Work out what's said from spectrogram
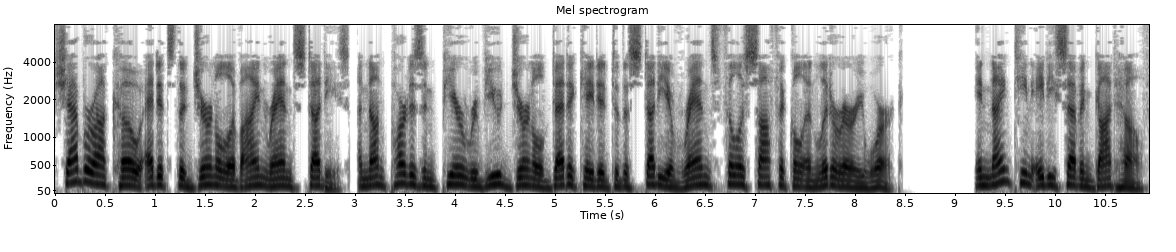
Sciabarra co-edits the Journal of Ayn Rand Studies, a nonpartisan peer-reviewed journal dedicated to the study of Rand's philosophical and literary work. In 1987 Gotthelf,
